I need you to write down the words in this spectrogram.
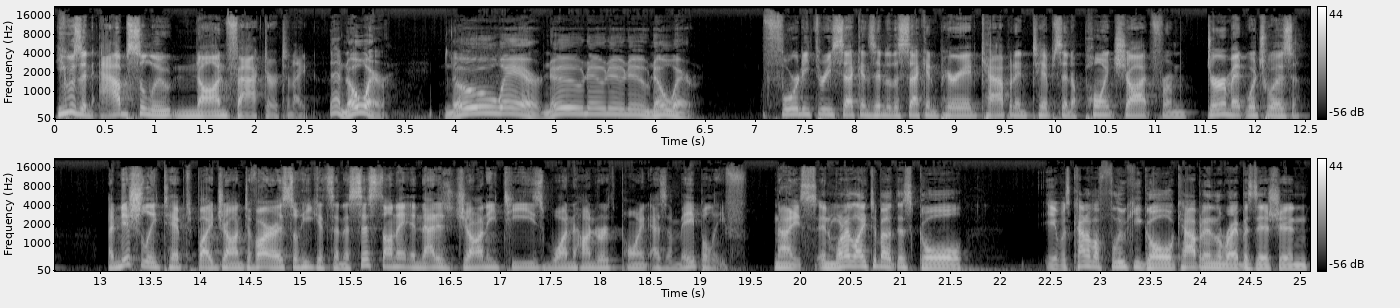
He was an absolute non-factor tonight. Yeah, nowhere. Nowhere. No, no, no, no, nowhere. 43 seconds into the second period, Kapanen tips in a point shot from Dermott, which was initially tipped by John Tavares, so he gets an assist on it, and that is Johnny T's 100th point as a Maple Leaf. Nice. And what I liked about this goal, it was kind of a fluky goal, Kapanen in the right position.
